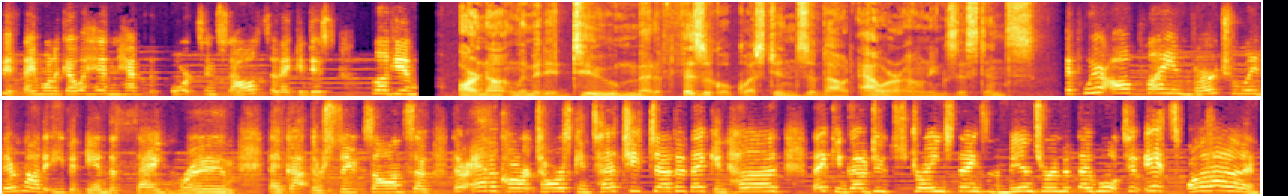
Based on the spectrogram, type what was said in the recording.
if they want to go ahead and have the ports installed so they can just plug in, are not limited to metaphysical questions about our own existence if we're all playing virtually, they're not even in the same room. They've got their suits on, so their avatars can touch each other. They can hug. They can go do strange things in the men's room if they want to. It's fine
